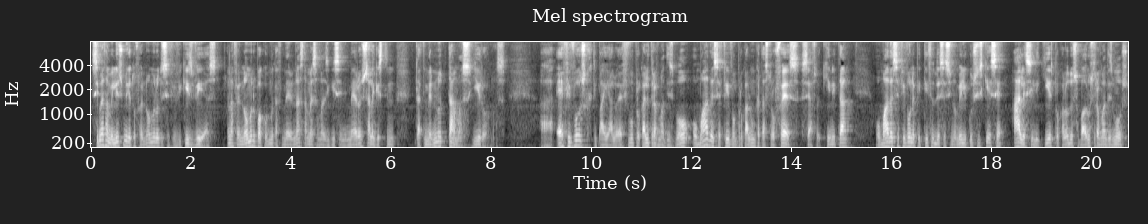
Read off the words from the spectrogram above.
Σήμερα θα μιλήσουμε για το φαινόμενο της εφηβικής βίας. Ένα φαινόμενο που ακούμε καθημερινά στα μέσα μαζικής ενημέρωσης αλλά και στην καθημερινότητά μας γύρω μας. Έφηβος χτυπάει άλλο έφηβο, προκαλεί τραυματισμό. Ομάδες εφήβων προκαλούν καταστροφές σε αυτοκίνητα. Ομάδες εφήβων επιτίθενται σε συνομήλικους και σε άλλες ηλικίες, προκαλώντας σοβαρούς τραυματισμούς.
